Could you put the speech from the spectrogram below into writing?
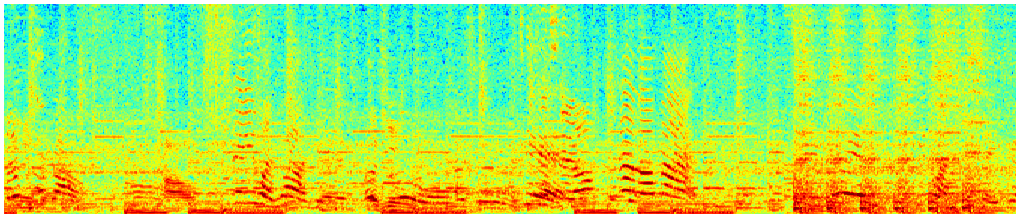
没有。不知道。好。这一碗多少钱？二十五。二十五。谢谢。那老板，请问今晚住谁家？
